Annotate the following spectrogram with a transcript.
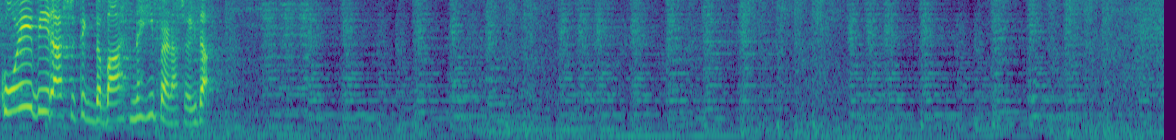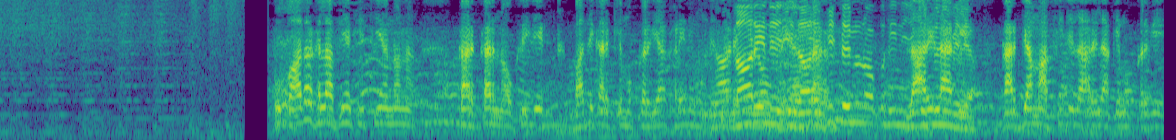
ਕੋਈ ਵੀ ਰਾਜਨੀਤਿਕ ਦਬਾਅ ਨਹੀਂ ਪੈਣਾ ਚਾਹੀਦਾ। ਉਹ ਵਾਅਦਾ ਖਿਲਾਫੀਆਂ ਕੀਤੀਆਂ ਉਹਨਾਂ ਨੇ ਕਰ ਕਰ ਨੌਕਰੀ ਦੇ ਵਾਅਦੇ ਕਰਕੇ ਮੁੱਕਰ ਗਿਆ ਖੜੇ ਨੇ ਮੁੰਡੇ ਸਾਰੇ। ਲਾਰੇ ਨੇ ਜੀ, ਲਾਰੇ, ਕਿਸੇ ਨੂੰ ਨੌਕਰੀ ਨਹੀਂ, ਲਾਰੇ ਲਾ ਕੇ। ਕਰਜ਼ਾ ਮਾਫੀ ਦੇ ਲਾਰੇ ਲਾ ਕੇ ਮੁੱਕਰ ਗਏ।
